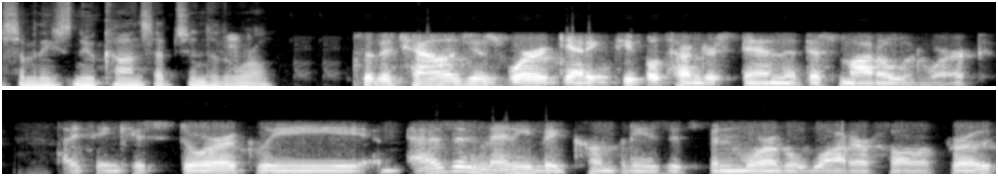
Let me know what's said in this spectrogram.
some of these new concepts into the world. So the challenges were getting people to understand that this model would work. I think historically, as in many big companies, it's been more of a waterfall approach.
